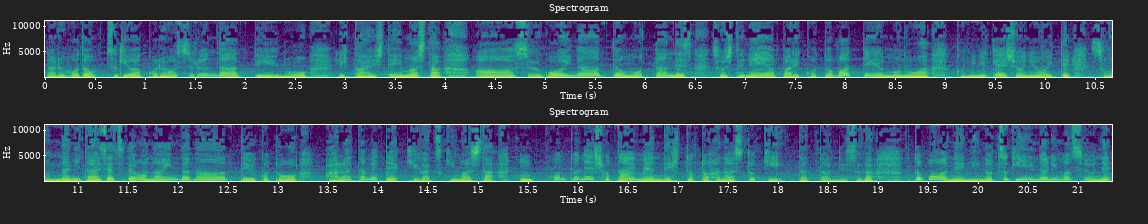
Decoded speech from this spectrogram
なるほど次はこれをするんだっていうのを理解していました。あーすごいなって思ったんです。そしてねやっぱり言葉っていうものはコミュニケーションにおいてそんなに大切ではないんだなっていうことを改めて気がつきました。うん本当ね初対面で人と話す時だったんですが言葉はね二の次になりますよね。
